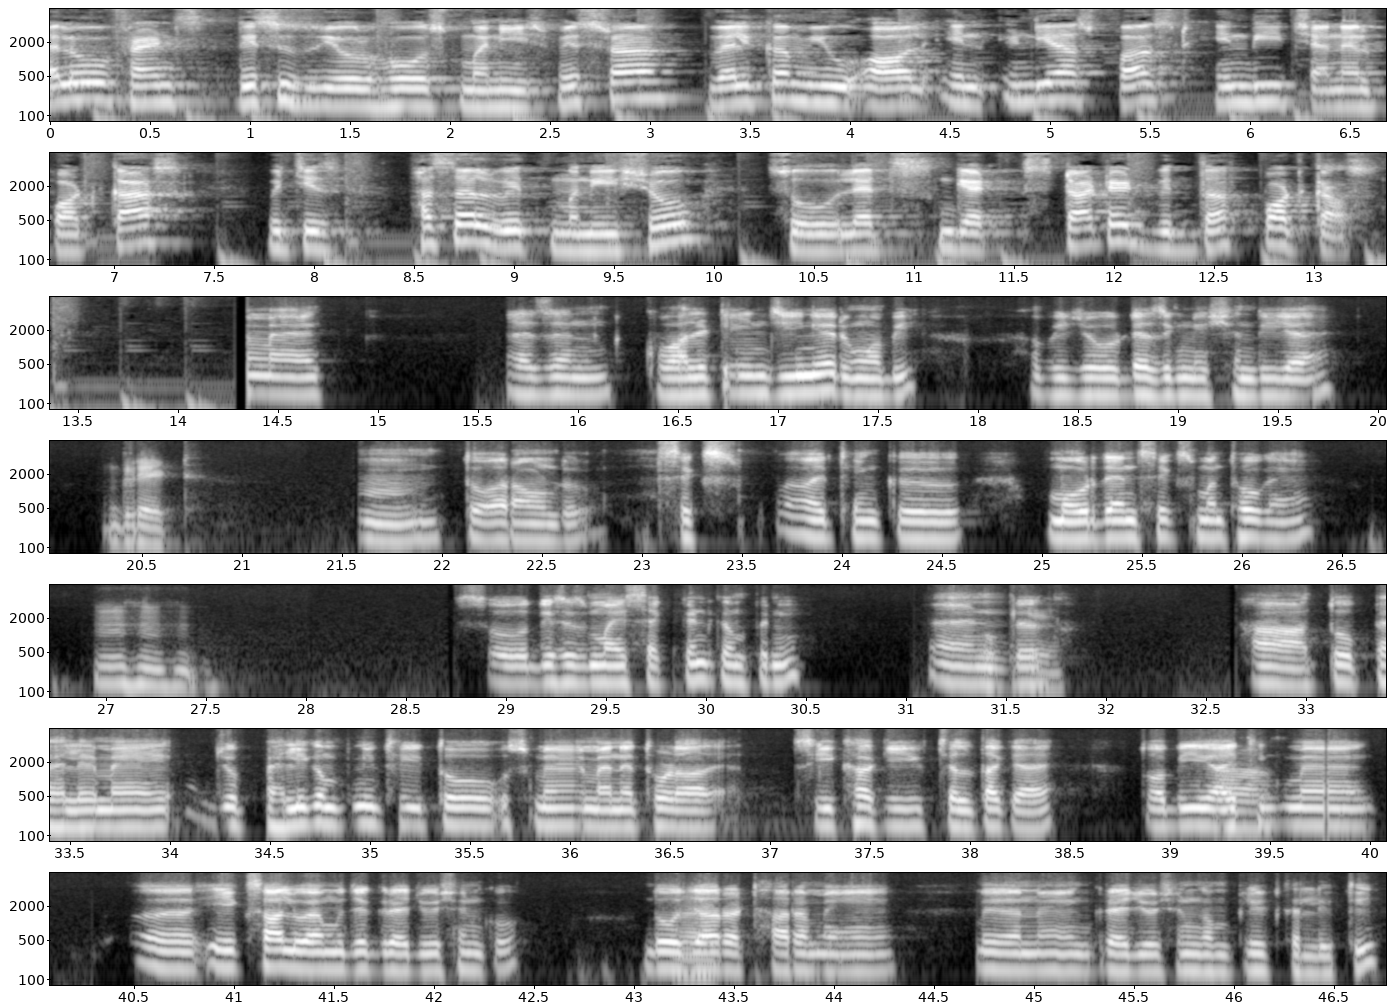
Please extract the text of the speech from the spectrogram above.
Hello friends this is your host Manish Mishra welcome you all in India first Hindi channel podcast which is hustle with Manish show so let's get started with the podcast मैं as an quality engineer हूँ अभी। अभी जो designation दिया है। Great hmm, तो around six I think more than six month हो गए हैं. Hmm, hmm, so this is my second company and हाँ तो पहले मैं जो पहली कंपनी थी तो उसमें मैंने थोड़ा सीखा कि चलता क्या है। तो अभी आई हाँ। थिंक मैं एक साल हुआ है मुझे ग्रेजुएशन को। राइट 2018 में मैंने ग्रेजुएशन कंप्लीट कर ली थी।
